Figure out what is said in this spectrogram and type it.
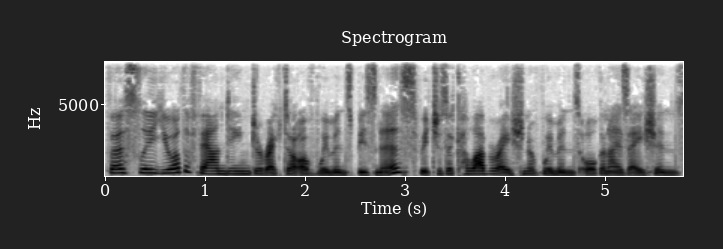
Firstly, you are the founding director of Women's Business, which is a collaboration of women's organisations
